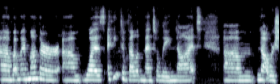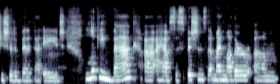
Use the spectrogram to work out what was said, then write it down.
uh, but my mother um, was I think developmentally not um, not where she should have been at that age. Looking back, uh, I have suspicions that my mother um,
